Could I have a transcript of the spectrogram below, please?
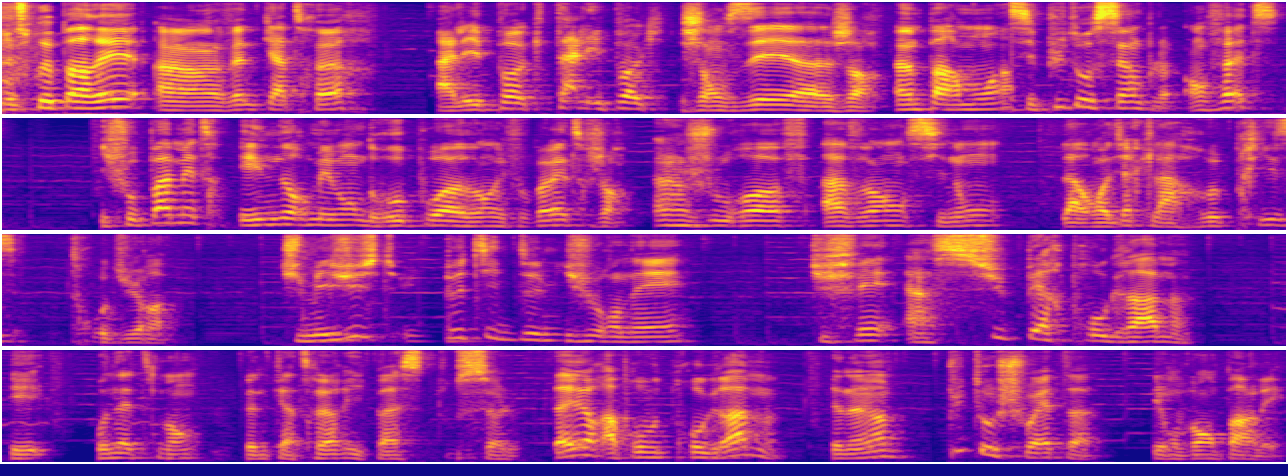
On se préparait à un 24 heures. À l'époque, à l'époque, j'en faisais euh, genre un par mois. C'est plutôt simple. En fait, il faut pas mettre énormément de repos avant. Il faut pas mettre genre un jour off avant. Sinon, là, on va dire que la reprise est trop dure. Tu mets juste une petite demi-journée. Tu fais un super programme. Et honnêtement, 24 heures, il passe tout seul. D'ailleurs, à propos de programme, il y en a un plutôt chouette. Et on va en parler.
